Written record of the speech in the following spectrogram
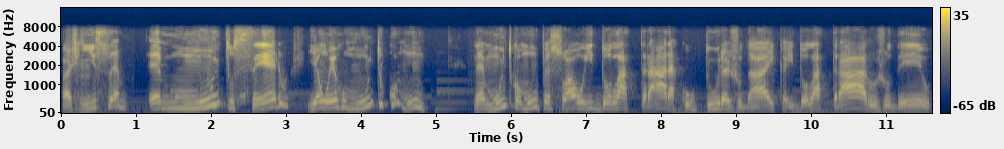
Eu acho hum. que isso é, é muito sério e é um erro muito comum. Né? Muito comum o pessoal idolatrar a cultura judaica, idolatrar o judeu,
